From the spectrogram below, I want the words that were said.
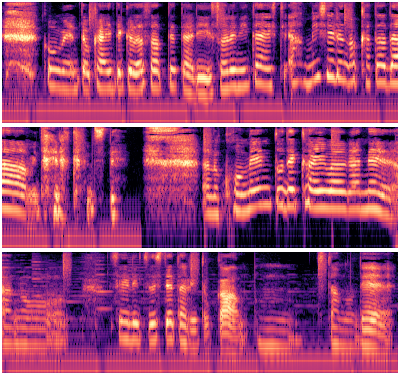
コメント書いてくださってたり、それに対して、あ、ミシェルの方だみたいな感じで あの、コメントで会話がね、あの、成立してたりとか、うん、したので、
